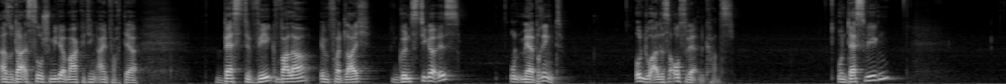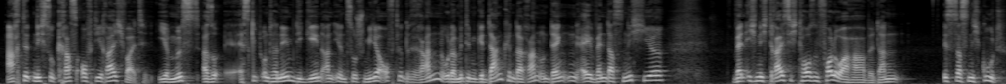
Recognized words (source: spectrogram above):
Also da ist Social Media Marketing einfach der beste Weg, weil er im Vergleich günstiger ist und mehr bringt. Und du alles auswerten kannst. Und deswegen achtet nicht so krass auf die Reichweite. Ihr müsst, also es gibt Unternehmen, die gehen an ihren Social Media Auftritt ran oder mit dem Gedanken daran und denken, ey, wenn das nicht hier, wenn ich nicht 30.000 Follower habe, dann ist das nicht gut.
